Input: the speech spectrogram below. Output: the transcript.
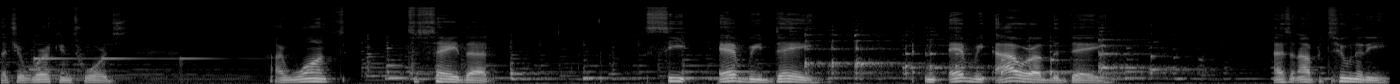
that you're working towards I want to say that see every day and every hour of the day as an opportunity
